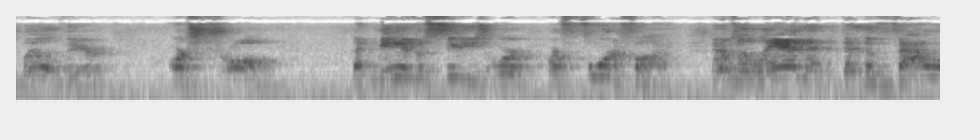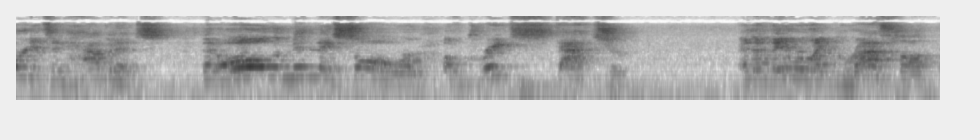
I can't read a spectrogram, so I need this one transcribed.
dwell there are strong that many of the cities are, are fortified, that it was a land that, that devoured its inhabitants, that all the men they saw were of great stature, and that they were like grasshop,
